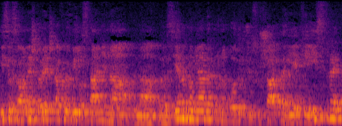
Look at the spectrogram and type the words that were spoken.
mislio sam vam nešto reći kako je bilo stanje na, na e, sjevernom Jadranu, na području Sušaka, Rijeke i Istre,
